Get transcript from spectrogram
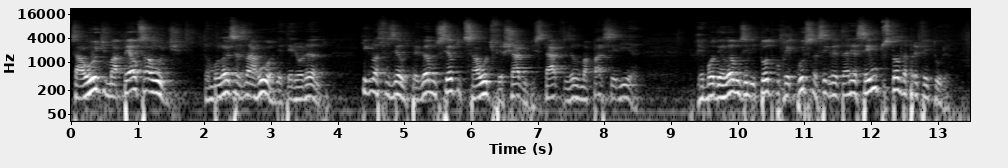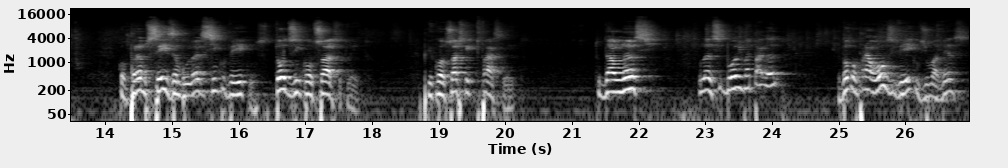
Saúde, Mapel Saúde, ambulâncias na rua, deteriorando. O que, que nós fizemos? Pegamos o centro de saúde fechado do Estado, fizemos uma parceria Remodelamos ele todo com recursos da secretaria, sem um tostão da prefeitura. Compramos seis ambulâncias, cinco veículos, todos em consórcio, Cleito. Porque consórcio, o que, que tu faz, Cleito? Tu dá um lance, um lance bom e vai pagando. Eu vou comprar 11 veículos de uma vez.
